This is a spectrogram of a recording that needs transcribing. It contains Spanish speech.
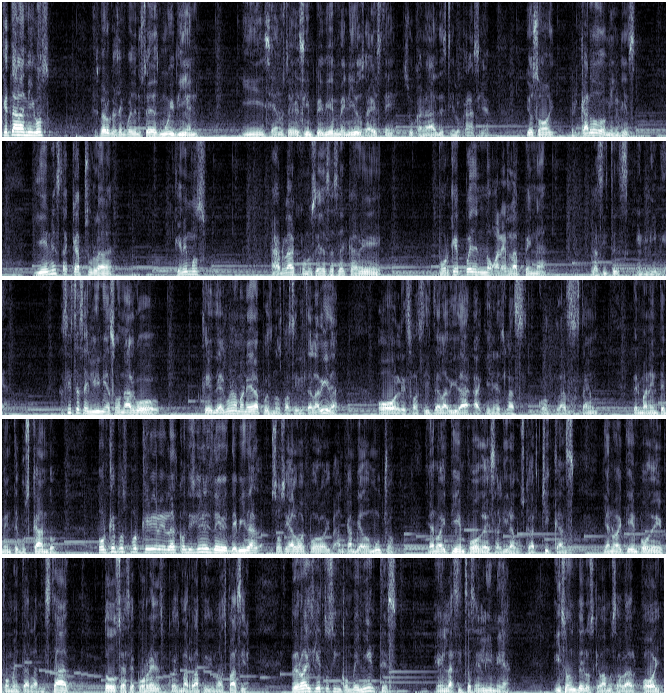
¿Qué tal amigos? Espero que se encuentren ustedes muy bien y sean ustedes siempre bienvenidos a este su canal de Estilocracia. Yo soy Ricardo Domínguez y en esta cápsula queremos hablar con ustedes acerca de por qué pueden no valer la pena las citas en línea. Las citas en línea son algo que de alguna manera pues nos facilita la vida o les facilita la vida a quienes las, las están permanentemente buscando. ¿Por qué? Pues porque las condiciones de, vida social hoy por hoy han cambiado mucho. Ya no hay tiempo de salir a buscar chicas, ya no hay tiempo de fomentar la amistad, todo se hace por redes porque es más rápido y más fácil. Pero hay ciertos inconvenientes en las citas en línea y son de los que vamos a hablar hoy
